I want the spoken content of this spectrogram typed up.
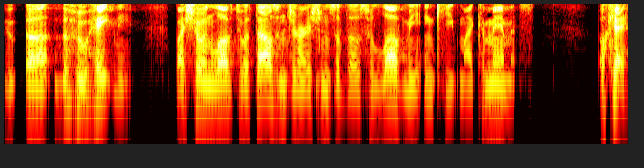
who, uh, who hate me by showing love to a thousand generations of those who love me and keep my commandments. Okay.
